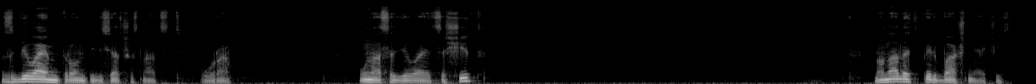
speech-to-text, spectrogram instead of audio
Сбиваем трон 50-16. Ура. У нас одевается щит. Но надо теперь башни очистить.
